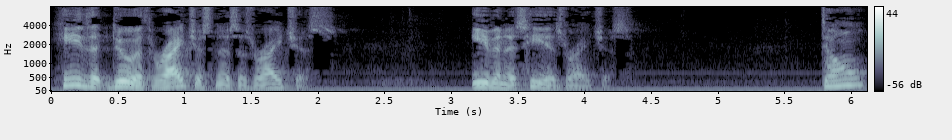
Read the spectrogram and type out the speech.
He that doeth righteousness is righteous, even as he is righteous. Don't,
